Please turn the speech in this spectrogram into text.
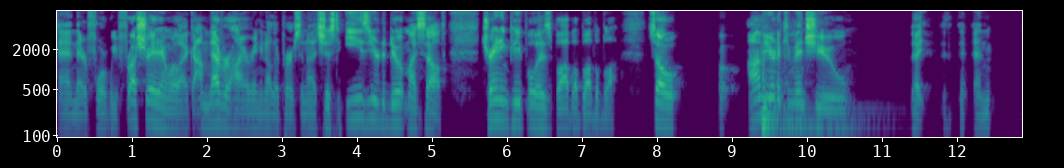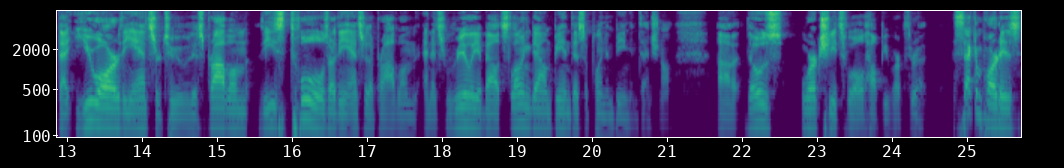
and therefore we frustrate and we're like, I'm never hiring another person. It's just easier to do it myself. Training people is blah, blah, blah, blah, blah. So uh, I'm here to convince you that and that you are the answer to this problem. These tools are the answer to the problem, and it's really about slowing down, being disciplined, and being intentional. Uh, those worksheets will help you work through it. The second part is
